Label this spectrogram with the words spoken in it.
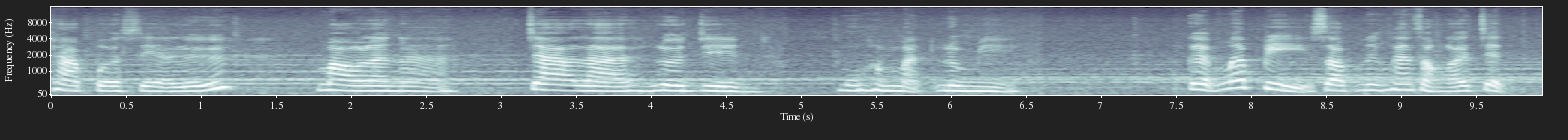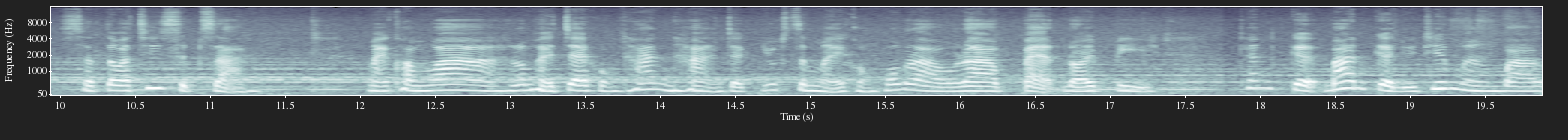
ชาวเปอร์เซียหรือเมาลานา จาลาลูดีนมูฮัมหมัดลูมี เกิดเมื่อปี1207 ศตวรรษที่ 13 หมายความว่าลมหายใจของท่านห่างจากยุคสมัยของพวกเราราว 800 ปี ท่านเกิดบ้านเกิดอยู่ที่เมืองบาล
